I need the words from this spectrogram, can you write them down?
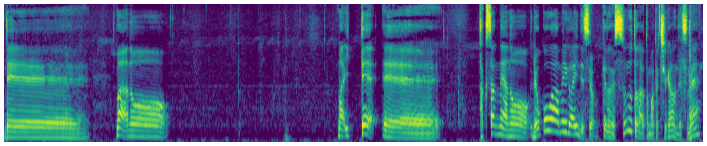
でまああのまあ、行って、えー、たくさんねあの旅行はアメリカはいいんですよけどね住むとなるとまた違うんですね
